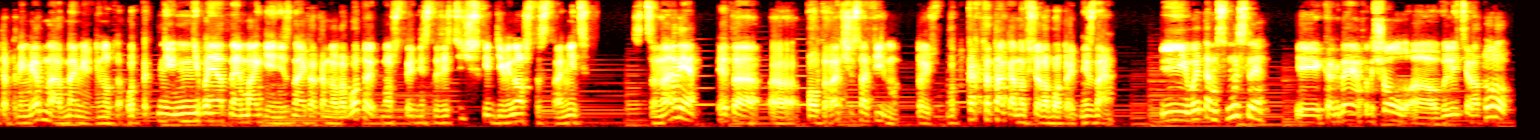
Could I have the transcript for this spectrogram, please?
это примерно одна минута. Вот так непонятная магия, не знаю, как она работает, но среднестатистически 90 страниц сценария — это э, полтора часа фильма. То есть вот как-то так оно все работает, не знаю. И в этом смысле, и когда я пришел э, в литературу,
